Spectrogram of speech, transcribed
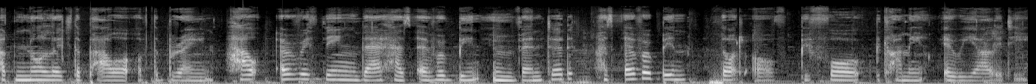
acknowledge the power of the brain. How everything that has ever been invented has ever been thought of before becoming a reality.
